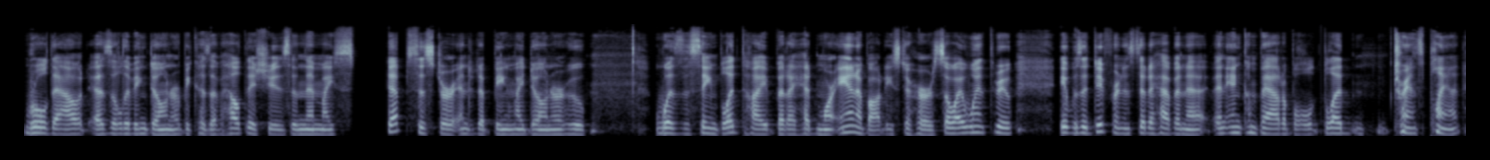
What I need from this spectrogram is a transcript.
ruled out as a living donor because of health issues. And then my stepsister ended up being my donor, who was the same blood type, but I had more antibodies to her. So I went through, it was a different, instead of having a, an incompatible blood transplant,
